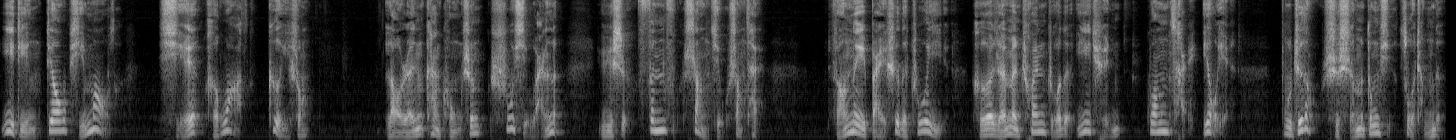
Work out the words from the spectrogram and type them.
一顶貂皮帽子、鞋和袜子各一双。老人看孔生梳洗完了，于是吩咐上酒上菜。房内摆设的桌椅和人们穿着的衣裙光彩耀眼，不知道是什么东西做成的。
